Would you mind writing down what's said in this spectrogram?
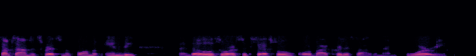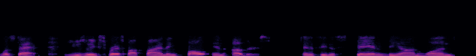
sometimes expressed in the form of envy, and those who are successful or by criticizing them. Worry. What's that? Usually expressed by finding fault in others. Tendency to spend beyond one's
